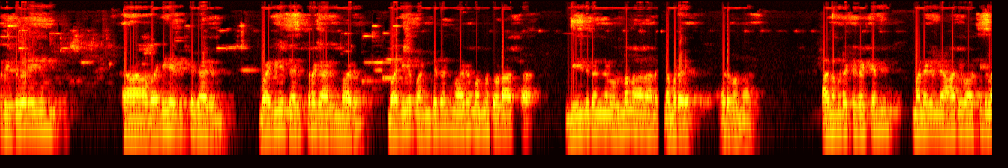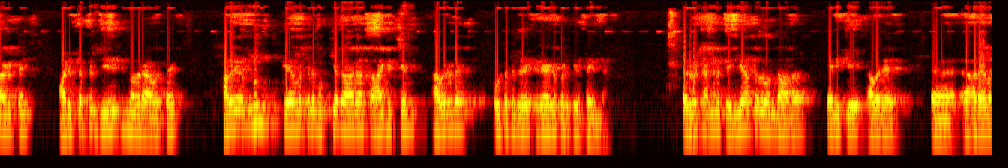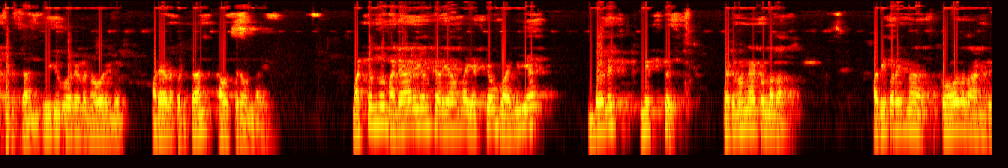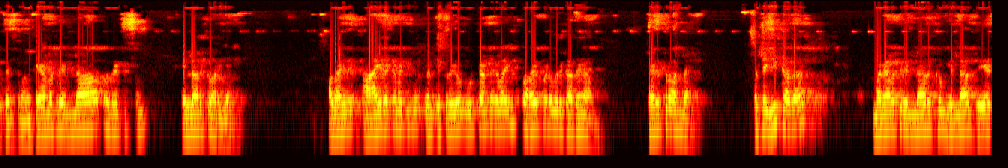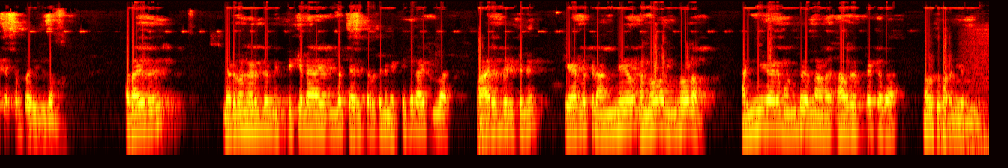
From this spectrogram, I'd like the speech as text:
അപ്പോൾ ഇതുവരെയും വലിയ എഴുത്തുകാരും വലിയ ചരിത്രകാരന്മാരും വലിയ പണ്ഡിതന്മാരും വന്ന് തൊടാത്ത ജീവിതങ്ങൾ ഉള്ള നാടാണ് നമ്മുടെ നെടുമങ്ങാട് അത് നമ്മുടെ കിഴക്കൻ മലകളിലെ ആദിവാസികളാകട്ടെ അടിത്തട്ടിൽ ജീവിക്കുന്നവരാവട്ടെ അവരെയൊന്നും കേരളത്തിലെ മുഖ്യധാര സാഹിത്യം അവരുടെ കൂട്ടത്തിൽ രേഖപ്പെടുത്തിയിട്ടേ ഇല്ല ഒരുപക്ഷെ അങ്ങനെ ചെയ്യാത്തത് കൊണ്ടാണ് എനിക്ക് അവരെ അടയാളപ്പെടുത്താൻ ഇരുപോലെയുള്ള നോവലുകളിൽ അടയാളപ്പെടുത്താൻ അവസരം ഉണ്ടായത് മറ്റൊന്ന് മലയാളികൾക്ക് അറിയാവുന്ന ഏറ്റവും വലിയ ദളിത് മിത്ത് നെടുമങ്ങാട്ടുള്ളതാണ്. അതിൽ പറയുന്ന കോതറാണിയുടെ ചരിത്രമാണ്. കേരളത്തിലെ എല്ലാ പ്രദേശത്തും എല്ലാവർക്കും അറിയാം. അതായത് ആയിരക്കണക്കിന് എത്രയോ നൂറ്റാണ്ടുകളായി പറയപ്പെടുന്ന ഒരു കഥയാണ്. ചരിത്രമല്ല. പക്ഷെ ഈ കഥ മലയാളത്തിൽ എല്ലാവർക്കും എല്ലാ ദേശത്തും പരിചിതമാണ്. അതായത് നെടുമങ്ങാടിന്റെ മിത്തിക്കലായിട്ടുള്ള ചരിത്രത്തിന് മിത്തിക്കലായിട്ടുള്ള പാരമ്പര്യത്തിന് കേരളത്തിൽ അങ്ങയോ അങ്ങോളം ഇങ്ങോളം അംഗീകാരമുണ്ട് എന്നാണ് ആ ഒരൊറ്റ കഥ നമുക്ക് പറഞ്ഞു തരുന്നത്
